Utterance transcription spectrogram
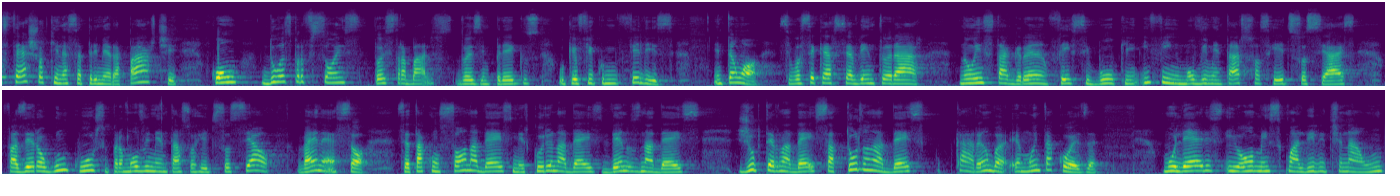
fecho aqui nessa primeira parte com duas profissões, dois trabalhos, dois empregos, o que eu fico feliz. Então, ó, se você quer se aventurar no Instagram, Facebook, enfim, movimentar suas redes sociais, fazer algum curso para movimentar sua rede social, vai nessa, ó. Você está com Sol na 10, Mercúrio na 10, Vênus na 10, Júpiter na 10, Saturno na 10, caramba, é muita coisa. Mulheres e homens com a Lilith na 1,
